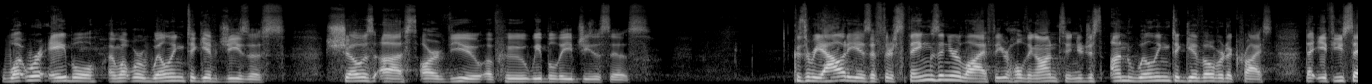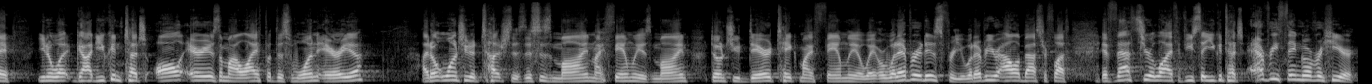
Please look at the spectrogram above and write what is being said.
What we're able and what we're willing to give Jesus shows us our view of who we believe Jesus is. Because the reality is, if there's things in your life that you're holding on to and you're just unwilling to give over to Christ, that if you say, you know what, God, you can touch all areas of my life, but this one area, I don't want you to touch this. This is mine. My family is mine. Don't you dare take my family away, or whatever it is for you, whatever your alabaster flask. If that's your life, if you say you could touch everything over here,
